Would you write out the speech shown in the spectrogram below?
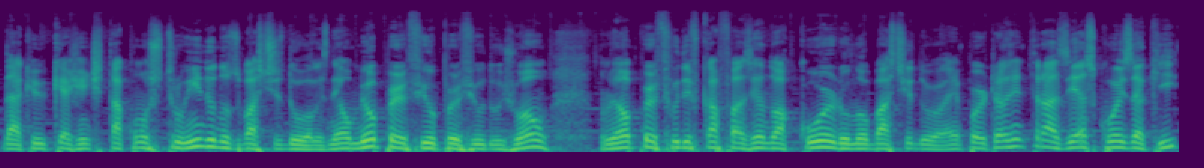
daquilo que a gente está construindo nos bastidores. Né? O meu perfil, o perfil do João, não é o perfil de ficar fazendo acordo no bastidor. É importante a gente trazer as coisas aqui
